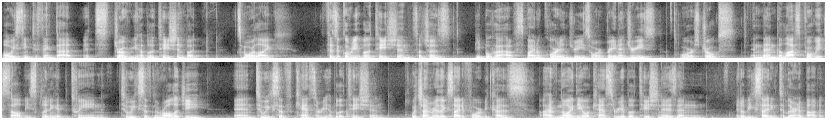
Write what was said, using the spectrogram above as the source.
always seem to think that it's drug rehabilitation, but it's more like physical rehabilitation, such as people who have spinal cord injuries or brain injuries or strokes. And then the last four weeks, I'll be splitting it between two weeks of neurology and two weeks of cancer rehabilitation, which I'm really excited for because I have no idea what cancer rehabilitation is and it'll be exciting to learn about it.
